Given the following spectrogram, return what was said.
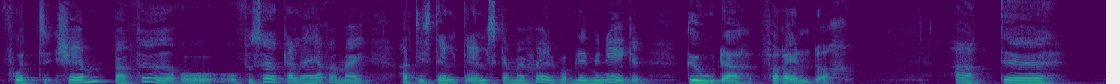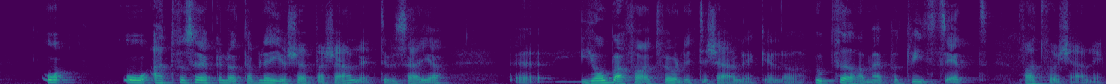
fått kämpa för och, och försöka lära mig att istället älska mig själv och bli min egen goda förälder. Att, eh, och, och att försöka låta bli att köpa kärlek, det vill säga eh, jobba för att få lite kärlek eller uppföra mig på ett visst sätt för att få kärlek.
